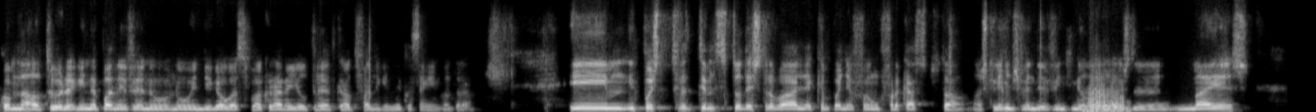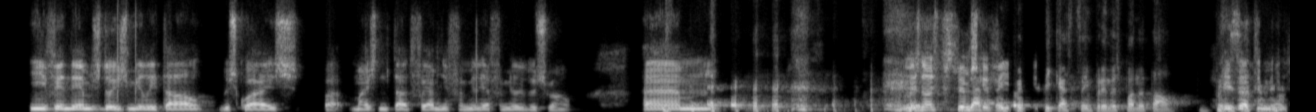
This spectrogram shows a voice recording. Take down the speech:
como na altura. Ainda podem ver no, no Indiegogo, se procurarem Iltred Crowdfunding, ainda conseguem encontrar. E, e, depois de termos todo este trabalho, a campanha foi um fracasso total. Nós queríamos vender 20 mil euros de meias e vendemos 2 mil e tal, dos quais pá, mais de metade foi à minha família e à família do João. Um, mas nós percebemos ficaste que havia. Ficaste sem prendas para o Natal. Exatamente,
